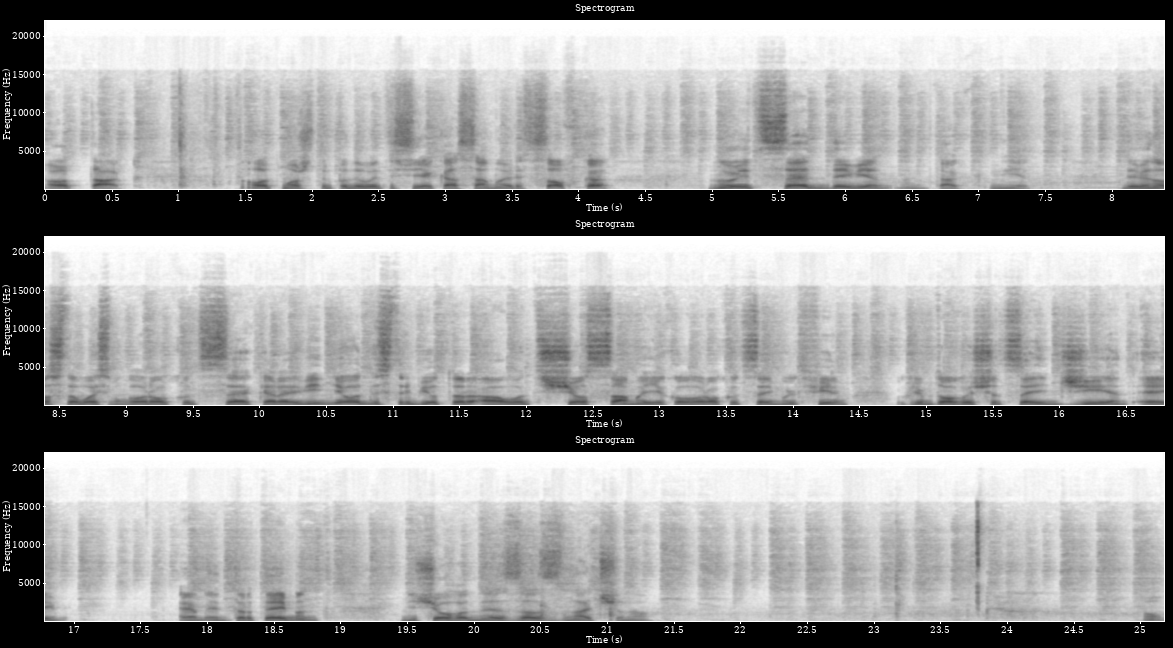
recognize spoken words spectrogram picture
От так. От можете подивитися, яка саме рисовка. Ну і це 9... так, ні. 98-го року це Каре Відео дистриб'ютор, а от що саме якого року цей мультфільм, окрім того, що цей G&A M Entertainment, нічого не зазначено. Ну,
